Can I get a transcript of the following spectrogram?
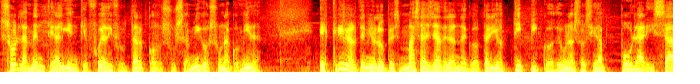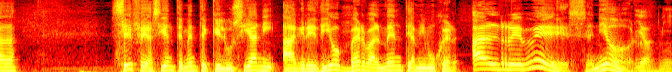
Solamente alguien que fue a disfrutar con sus amigos una comida. Escribe Artemio López, más allá del anecdotario típico de una sociedad polarizada, sé fehacientemente que Luciani agredió verbalmente a mi mujer. Al revés, señor. Dios mío.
